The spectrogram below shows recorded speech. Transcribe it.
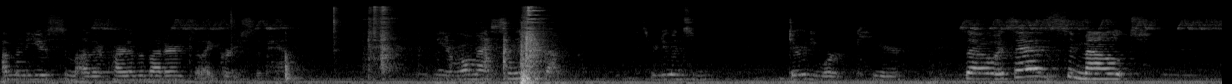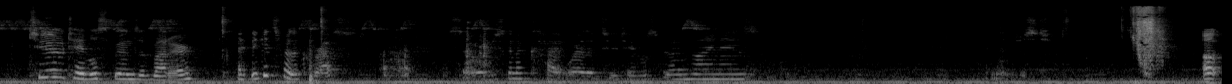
I'm gonna use some other part of the butter to like grease the pan. Need to roll my sleeves up we're doing some dirty work here. So it says to melt two tablespoons of butter. I think it's for the crust. So I'm just gonna cut where the two tablespoons line is. And then just, oh,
